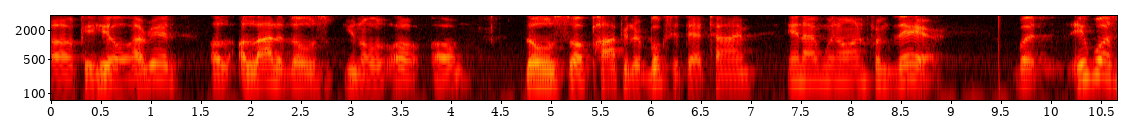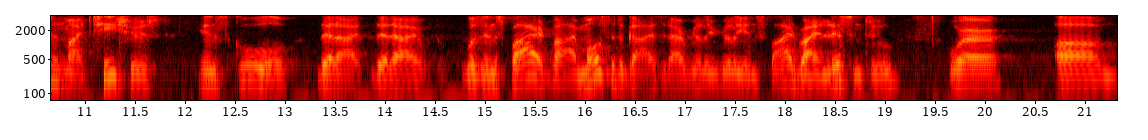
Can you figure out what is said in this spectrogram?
uh, Cahill. I read a, a lot of those you know uh, um, those uh, popular books at that time, and I went on from there. But it wasn't my teachers in school that I that I was inspired by. Most of the guys that I really really inspired by and listened to were um,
